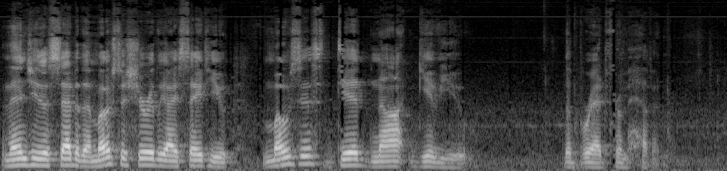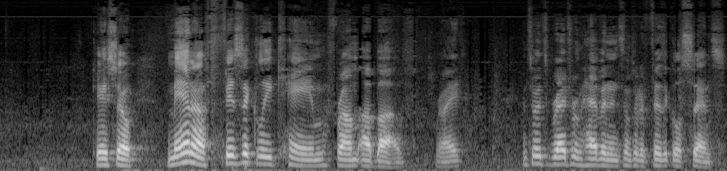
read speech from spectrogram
And then Jesus said to them, Most assuredly I say to you, Moses did not give you the bread from heaven. Okay, so manna physically came from above, right? And so it's bread from heaven in some sort of physical sense.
